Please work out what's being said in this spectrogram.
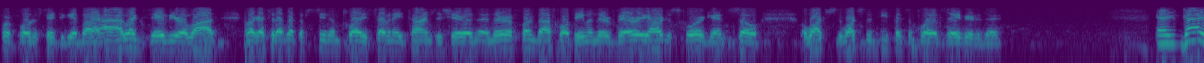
for Florida State to get by. I, I like Xavier a lot. Like I said, I've got to see them play seven, eight times this year, and, and they're a fun basketball team, and they're very hard to score against. So watch watch the defensive play of Xavier today. And guys,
